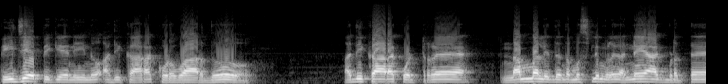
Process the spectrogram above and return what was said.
ಬಿಜೆಪಿಗೆ ನೀನು ಅಧಿಕಾರ ಕೊಡಬಾರ್ದು. ಅಧಿಕಾರ ಕೊಟ್ಟರೆ ನಮ್ಮಲ್ಲಿದ್ದಂಥ ಮುಸ್ಲಿಂಗಳಿಗೆ ಅನ್ಯಾಯ ಆಗಿಬಿಡುತ್ತೆ.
